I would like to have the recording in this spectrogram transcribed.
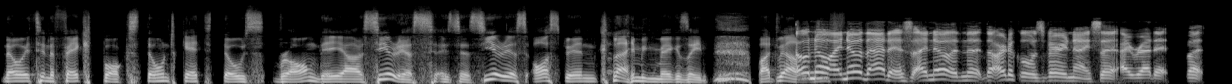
No, it's in the fact box. Don't get those wrong. They are serious. It's a serious Austrian climbing magazine. But well, Oh no, I know that is. I know, and the, the article was very nice. I, I read it, but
